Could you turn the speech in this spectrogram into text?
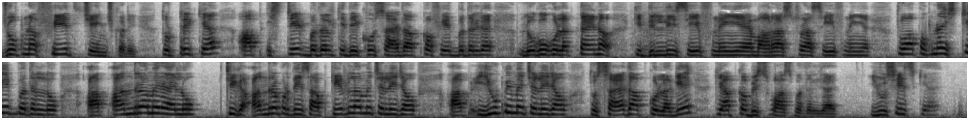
जो अपना फेथ चेंज करे। तो ट्रिक क्या है? आप स्टेट बदल के देखो, शायद आपका फेथ बदल जाए। लोगों को लगता है ना कि दिल्ली सेफ़ नहीं है, महाराष्ट्र सेफ़ नहीं है। तो आप अपना स्टेट बदल लो। आप आंध्रा में रह लो। ठीक है, आंध्र प्रदेश, आप केरला में चले जाओ। आप यूपी में चले जाओ। तो शायद आपको लगे कि आपका विश्वास बदल जाए। यूसेज क्या है?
